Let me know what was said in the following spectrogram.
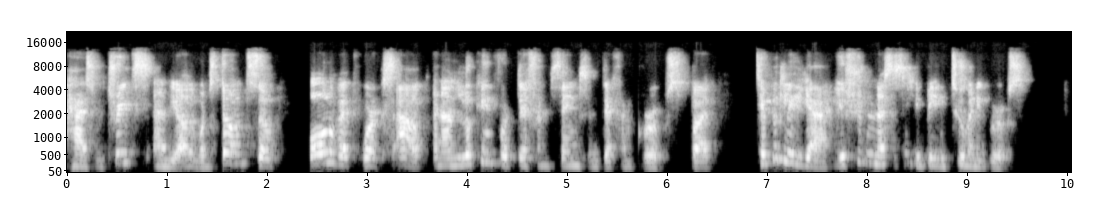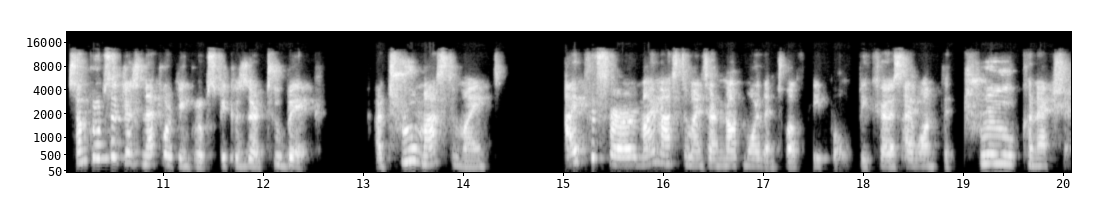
has retreats and the other ones don't. So all of it works out. And I'm looking for different things in different groups. But typically, yeah, you shouldn't necessarily be in too many groups. Some groups are just networking groups because they're too big. A true mastermind, I prefer my masterminds are not more than 12 people because I want the true connection.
